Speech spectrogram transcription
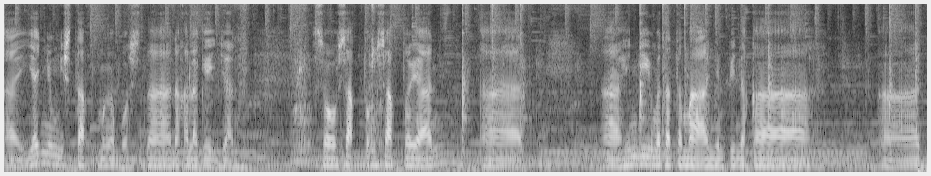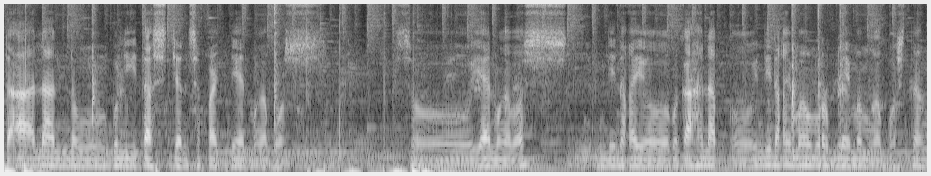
ay yan yung stock mga boss na nakalagay dyan. So saktong-sakto yan at ah, hindi matatamaan yung pinaka ah, daanan ng bulitas dyan sa part na yan mga boss. So, yan mga boss, hindi na kayo maghahanap o hindi na kayo problema mga boss ng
